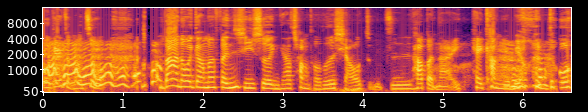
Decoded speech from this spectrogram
我该怎么做？我当然都会跟他们分析说，你看创投都是小组织，他本来黑抗也没有很多，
